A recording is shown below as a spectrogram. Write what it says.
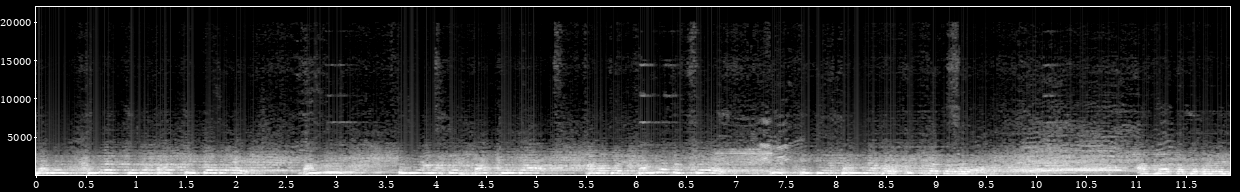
যেমন ফুলের বাদ দিতে হবে। মালিক তুমি ভাগ করে দাও। আমাদের বাংলাদেশকে সৃষ্টিকে বাংলা করো চিত্রিত করো আল্লাহর কাছে বলেন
